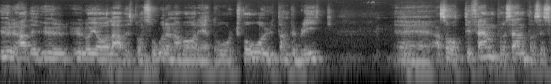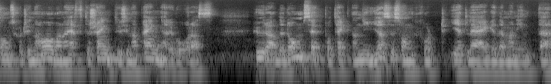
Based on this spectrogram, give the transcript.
hur, hade, hur, hur lojala hade sponsorerna varit ett år två utan publik? Eh, alltså 85 procent av säsongskortinnehavarna efterskänkte ju sina pengar i våras. Hur hade de sett på att teckna nya säsongskort i ett läge där man inte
